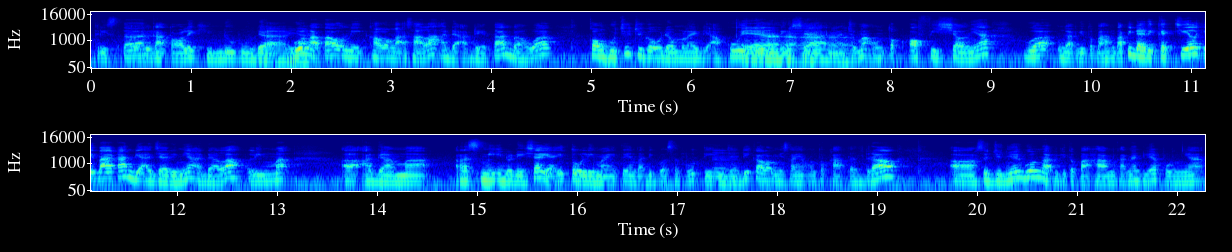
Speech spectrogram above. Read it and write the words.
Kristen. Katolik, Hindu, Buddha. Buddha, gue ya. nggak tahu nih, kalau nggak salah ada updatean bahwa Konghucu juga udah mulai diakui di Iya, Indonesia. ha, ha, Nah, cuma untuk officialnya gue nggak begitu paham. Tapi dari kecil kita kan diajarinnya adalah lima uh, agama resmi Indonesia yaitu lima itu yang tadi gue sebutin. Hmm. Jadi kalau misalnya untuk katedral, uh, sejujurnya gue nggak begitu paham karena dia punya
